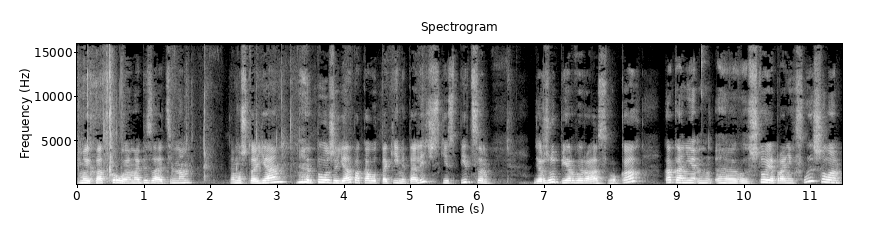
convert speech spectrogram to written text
Мы их откроем обязательно. Потому что я тоже, я пока вот такие металлические спицы держу первый раз в руках. Как они, э, что я про них слышала,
